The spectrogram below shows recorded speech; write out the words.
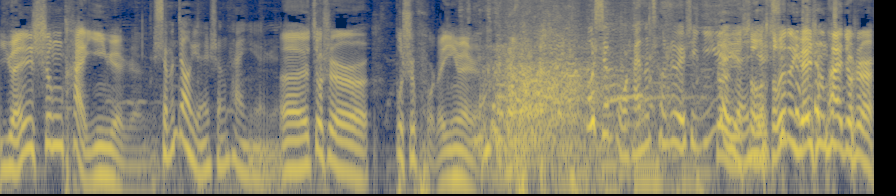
原生态音乐人。什么叫原生态音乐人？呃，就是不识谱的音乐人。不识谱还能称之为是音乐人？所所谓的原生态，就是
